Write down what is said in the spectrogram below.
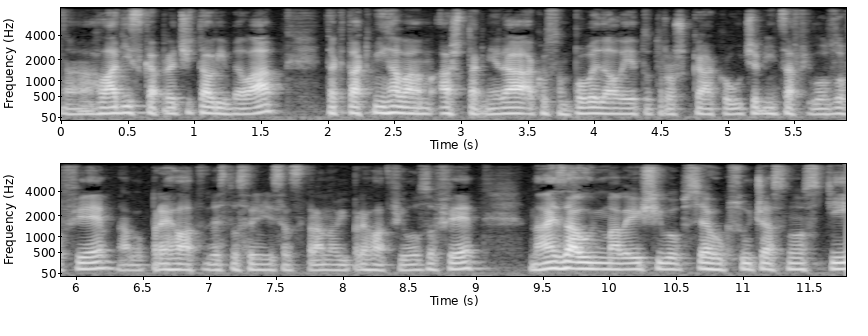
hľadiska prečítali veľa, tak tá kniha vám až tak nedá. Ako som povedal, je to troška ako učebnica filozofie, alebo prehľad, 270 stranový prehľad filozofie. Najzaujímavejší vo vzťahu k súčasnosti,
